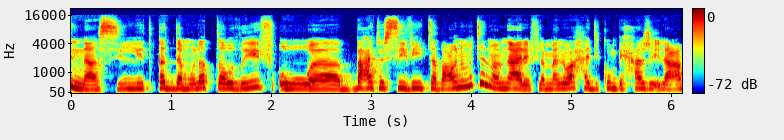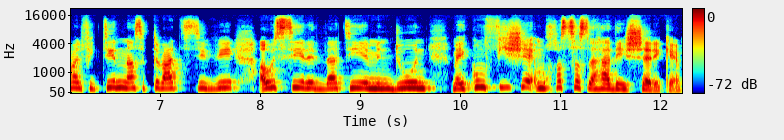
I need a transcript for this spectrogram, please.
الناس اللي تقدموا للتوظيف وبعتوا السي في تبعهم ومثل ما بنعرف لما الواحد يكون بحاجة إلى عمل في كتير ناس بتبعت السي في أو السيرة الذاتية من دون ما يكون في شيء مخصص لهذه الشركة.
